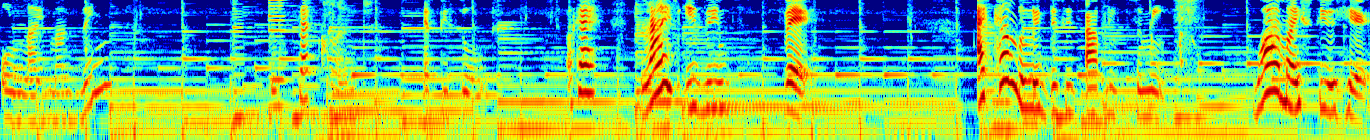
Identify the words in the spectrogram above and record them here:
Online Magazine, the second episode. Okay, life isn't fair. I can't believe this is happening to me. Why am I still here?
